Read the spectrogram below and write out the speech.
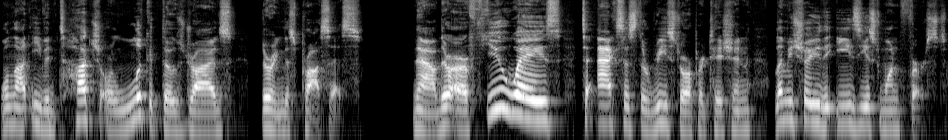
will not even touch or look at those drives during this process. Now, there are a few ways to access the restore partition. Let me show you the easiest one first.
